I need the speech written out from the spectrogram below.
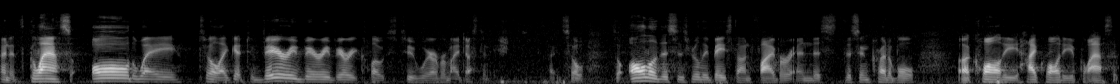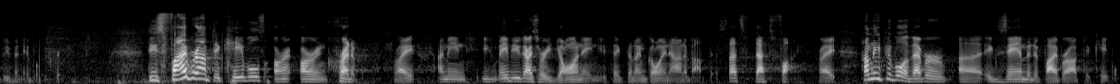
And it's glass all the way till I get to very, very, very close to wherever my destination is. Right? So, so all of this is really based on fiber and this, this incredible uh, quality, high quality of glass that we've been able to create. These fiber optic cables are, are incredible, right? I mean, you, maybe you guys are yawning, you think that I'm going on about this. That's, that's fine, right? How many people have ever uh, examined a fiber optic cable?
